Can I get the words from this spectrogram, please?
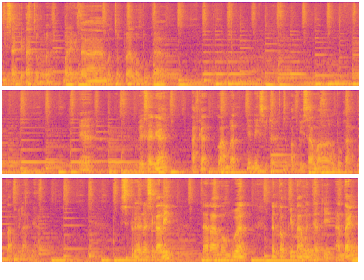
bisa kita coba. Mari kita mencoba membuka biasanya agak lambat. Ini sudah cepat bisa membuka tampilannya. Sederhana sekali cara membuat laptop kita menjadi enteng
